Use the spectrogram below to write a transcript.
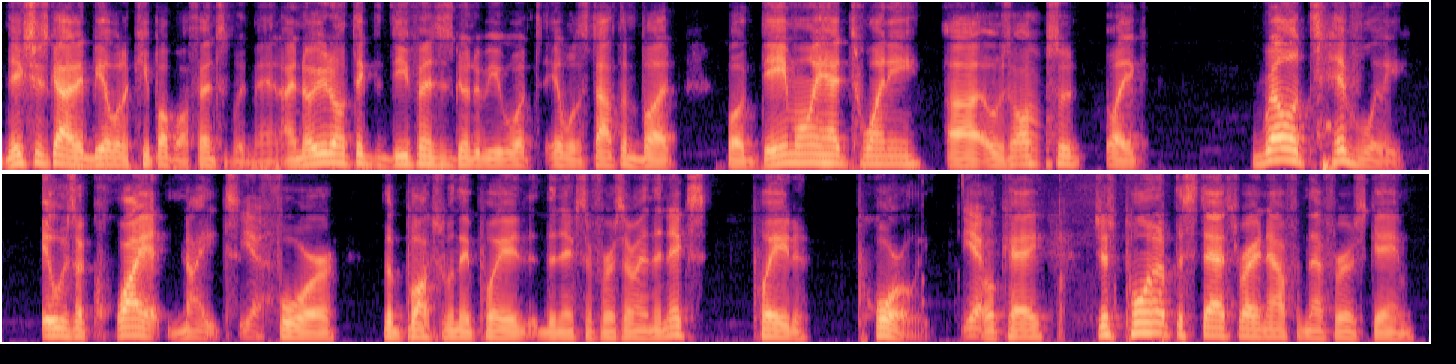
Knicks just got to be able to keep up offensively, man. I know you don't think the defense is going to be what able to stop them, but well, Dame only had 20. Uh, it was also like relatively, it was a quiet night Yeah. for the Bucks when they played the Knicks the first time, and the Knicks played poorly. Yeah. Okay. Just pulling up the stats right now from that first game,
